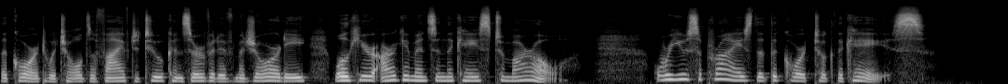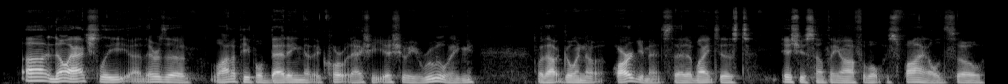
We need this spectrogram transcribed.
The court, which holds a 5 to 2 conservative majority, will hear arguments in the case tomorrow. Were you surprised that the court took the case? Uh, no, actually, uh, there was a lot of people betting that the court would actually issue a ruling without going to arguments, that it might just issue something off of what was filed. So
